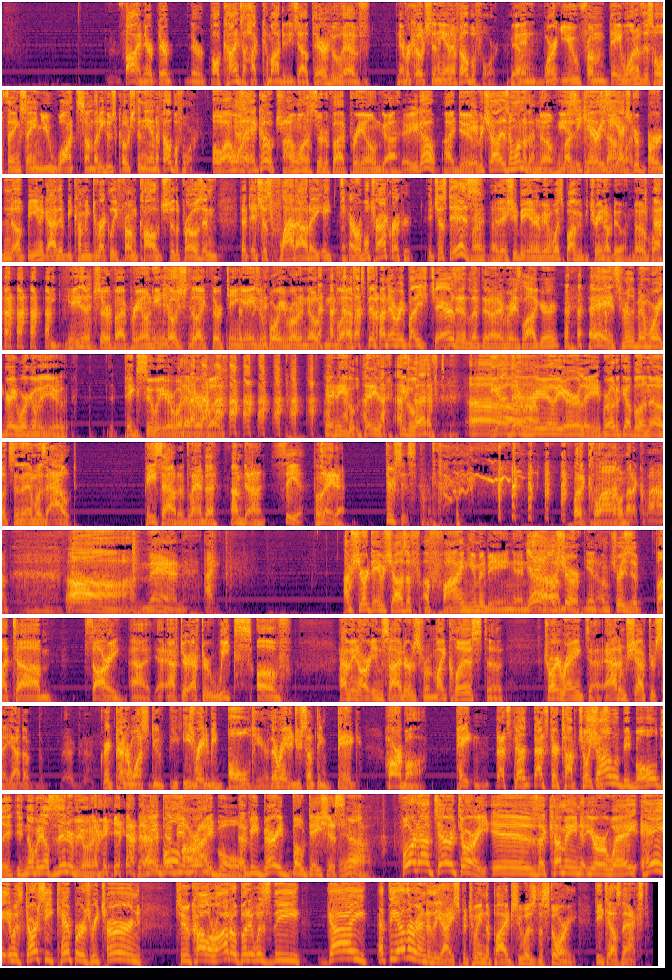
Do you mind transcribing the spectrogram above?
Fine, there there there are all kinds of hot commodities out there who have never coached in the NFL before. Yeah. And weren't you from day one of this whole thing saying you want somebody who's coached in the NFL before? Oh, I want a head coach. I want a certified pre-owned guy. There you go. I do. David Shaw isn't one of them. No, he Plus is- he he carries not the extra one. burden of being a guy that becoming directly from college to the pros, and that it's just flat out a, a terrible track record. It just is. Right. Uh, they should be interviewing. What's Bobby Petrino doing? He, he's a certified pre-owned. He coached like 13 games before he wrote a note and left. Left it on everybody's chairs. left it on everybody's locker. hey, it's really been great working with you. Pig Sooie or whatever it was. and he, then he, he left. he got there really early, wrote a couple of notes, and then was out. Peace out, Atlanta. I'm done. See ya. Later. Deuces. What a clown. What a clown. Oh, man. I. I'm sure David Shaw's a, a fine human being, and Yeah, um, sure. You know, I'm sure he's a but um, sorry. Uh, after after weeks of having our insiders from Mike Klis to Troy Renck to Adam Schefter say, yeah, the, the Greg Penner wants to do. He, he's ready to be bold here. They're ready to do something big. Harbaugh, Payton. That's their Well, that's their top choices. Shaw would be bold. Nobody else is interviewing him. yeah, that'd That- be bold. that'd be all really right. bold. That'd be very bodacious. yeah. Four down territory is uh, coming your way. Hey, it was Darcy Kuemper's return to Colorado, but it was the guy at the other end of the ice between the pipes who was the story. Details next.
